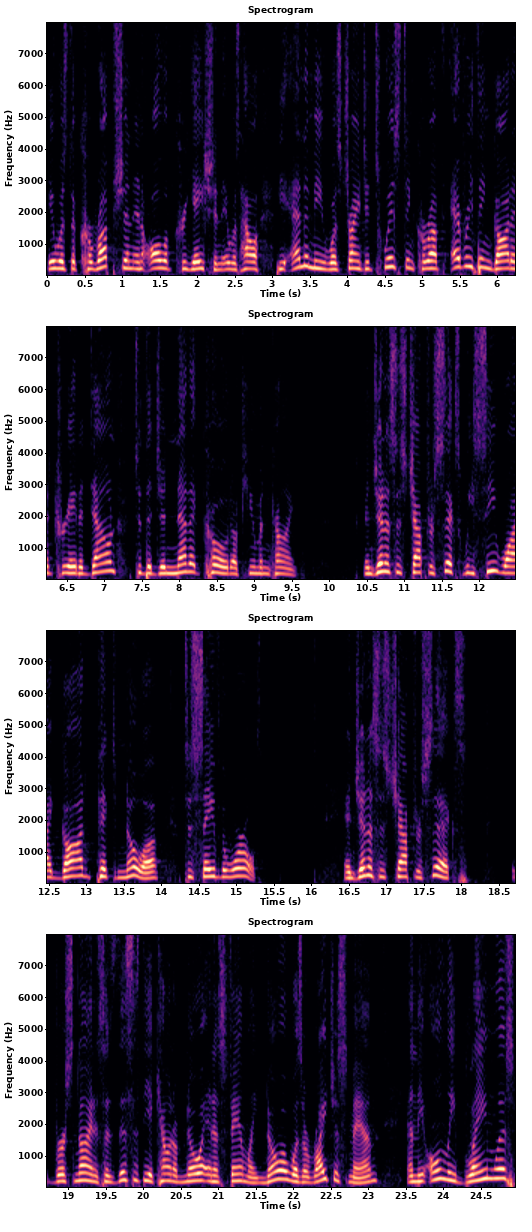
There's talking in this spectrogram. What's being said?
It was the corruption in all of creation. It was how the enemy was trying to twist and corrupt everything God had created down to the genetic code of humankind. In Genesis chapter 6, we see why God picked Noah to save the world. In Genesis chapter 6, verse 9, it says, This is the account of Noah and his family. Noah was a righteous man and the only blameless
